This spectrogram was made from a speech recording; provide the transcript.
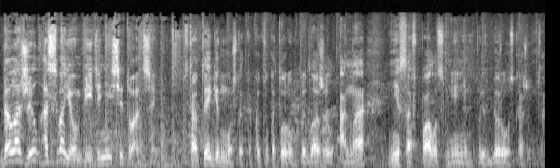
доложил о своем видении ситуации. Стратегия, может, которую он предложил, она не совпала с мнением Политбюро, скажем так.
